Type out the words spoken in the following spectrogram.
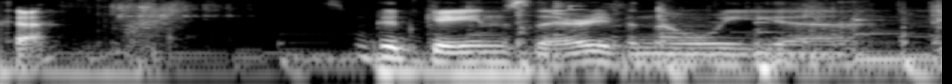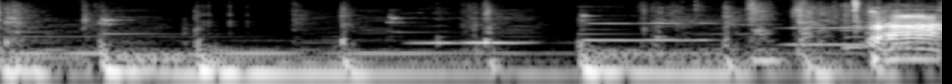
Okay. Some good gains there, even though we, uh... Ah,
